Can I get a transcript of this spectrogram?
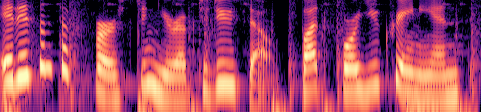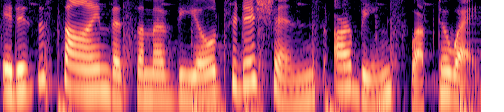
It isn't the first in Europe to do so, but for Ukrainians, it is a sign that some of the old traditions are being swept away.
